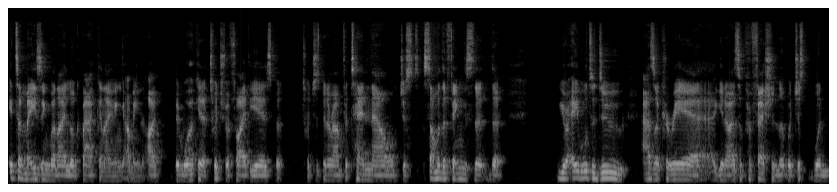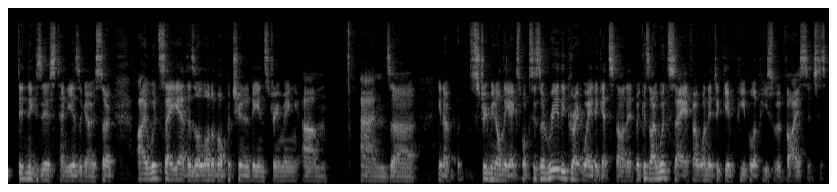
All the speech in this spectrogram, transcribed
it's amazing when i look back and i mean i mean i've been working at twitch for five years but twitch has been around for 10 now. Just some of the things that that you're able to do as a career, you know, as a profession that would just didn't exist ten years ago. So I would say, yeah, there's a lot of opportunity in streaming, um, and uh, you know, streaming on the Xbox is a really great way to get started. Because I would say, if I wanted to give people a piece of advice, it's just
